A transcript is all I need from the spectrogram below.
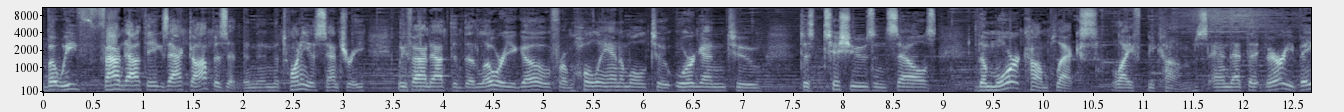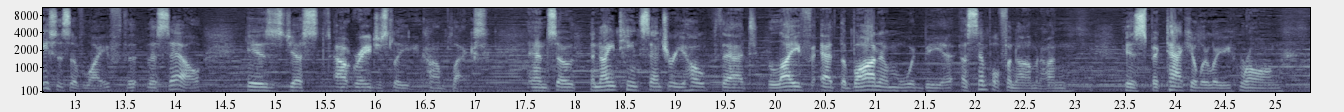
But we found out the exact opposite. And in the 20th century, we found out that the lower you go from whole animal to organ to, to tissues and cells, the more complex life becomes. And that the very basis of life, the, the cell, is just outrageously complex. And so the 19th century hope that life at the bottom would be a, a simple phenomenon is spectacularly wrong.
